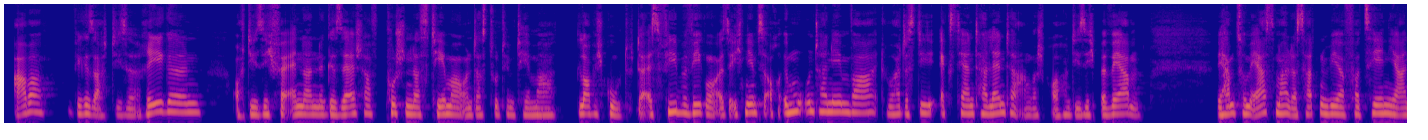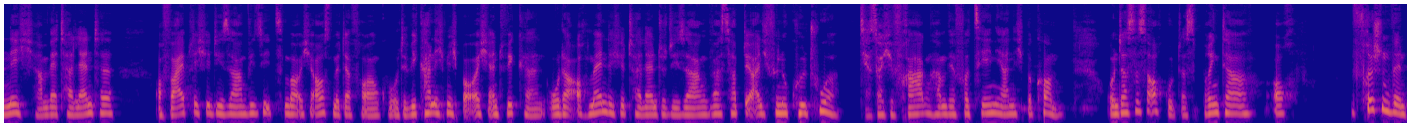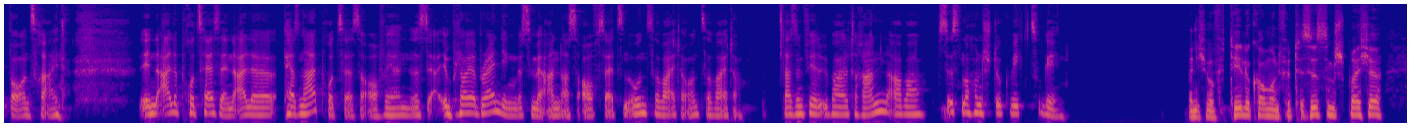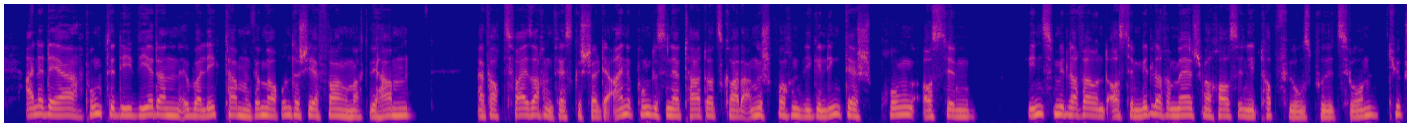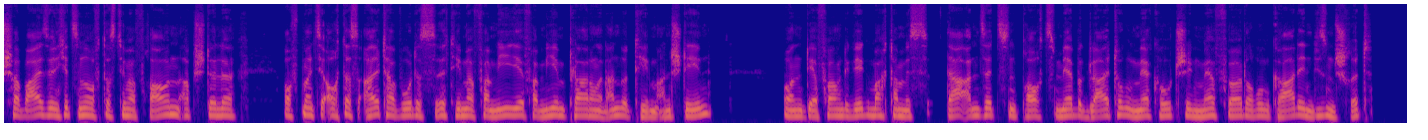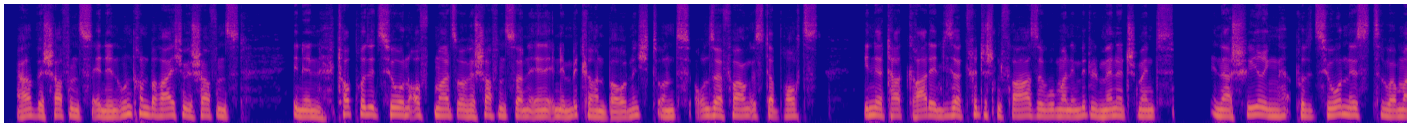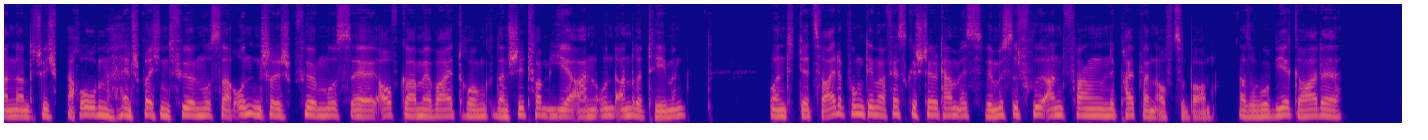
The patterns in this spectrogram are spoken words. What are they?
Aber wie gesagt, diese Regeln, auch die sich verändernde Gesellschaft pushen das Thema und das tut dem Thema, glaube ich, gut. Da ist viel Bewegung. Also ich nehme es auch im Unternehmen wahr. Du hattest die externen Talente angesprochen, die sich bewerben. Wir haben zum ersten Mal, das hatten wir vor zehn Jahren nicht, haben wir Talente, auch weibliche, die sagen, wie sieht's denn bei euch aus mit der Frauenquote? Wie kann ich mich bei euch entwickeln? Oder auch männliche Talente, die sagen, was habt ihr eigentlich für eine Kultur? Ja, solche Fragen haben wir vor zehn Jahren nicht bekommen. Und das ist auch gut. Das bringt da auch frischen Wind bei uns rein in alle Prozesse, in alle Personalprozesse auch. werden. Das Employer Branding müssen wir anders aufsetzen und so weiter und so weiter. Da sind wir überall dran, aber es ist noch ein Stück Weg zu gehen. Wenn ich über Telekom und für T-Systems spreche, einer der Punkte, die wir dann überlegt haben, und wir haben auch unterschiedliche Erfahrungen gemacht, wir haben einfach zwei Sachen festgestellt. Der eine Punkt ist in der Tat, dort gerade angesprochen, wie gelingt der Sprung aus dem ins mittlere und aus dem mittleren Management raus in die Top-Führungsposition. Typischerweise, wenn ich jetzt nur auf das Thema Frauen abstelle, oftmals ja auch das Alter, wo das Thema Familie, Familienplanung und andere Themen anstehen. Und die Erfahrung, die wir gemacht haben, ist, da ansetzen braucht es mehr Begleitung, mehr Coaching, mehr Förderung, gerade in diesem Schritt. Ja, wir schaffen es in den unteren Bereichen, wir schaffen es in den Top-Positionen oftmals, aber wir schaffen es dann in, in dem mittleren Bau nicht. Und unsere Erfahrung ist, da braucht es in der Tat gerade in dieser kritischen Phase, wo man im Mittelmanagement in einer schwierigen Position ist, weil man dann natürlich nach oben entsprechend führen muss, nach unten führen muss, äh, Aufgabenerweiterung, dann steht Familie an und andere Themen. Und der zweite Punkt, den wir festgestellt haben, ist, wir müssen früh anfangen, eine Pipeline aufzubauen. Also wo wir gerade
